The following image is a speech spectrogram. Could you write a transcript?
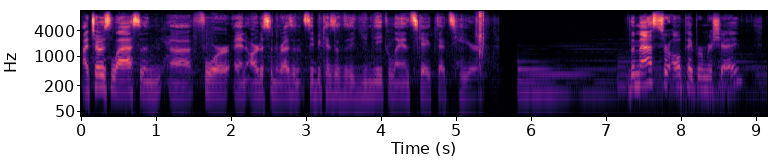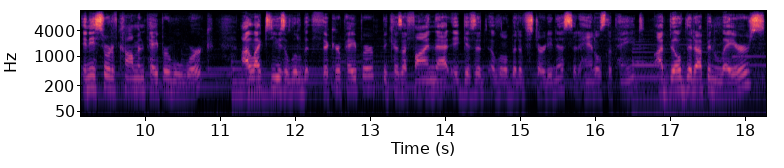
I chose Lassen uh, for an artist in residency because of the unique landscape that's here. The masks are all paper mache. Any sort of common paper will work. I like to use a little bit thicker paper because I find that it gives it a little bit of sturdiness. It handles the paint. I build it up in layers.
